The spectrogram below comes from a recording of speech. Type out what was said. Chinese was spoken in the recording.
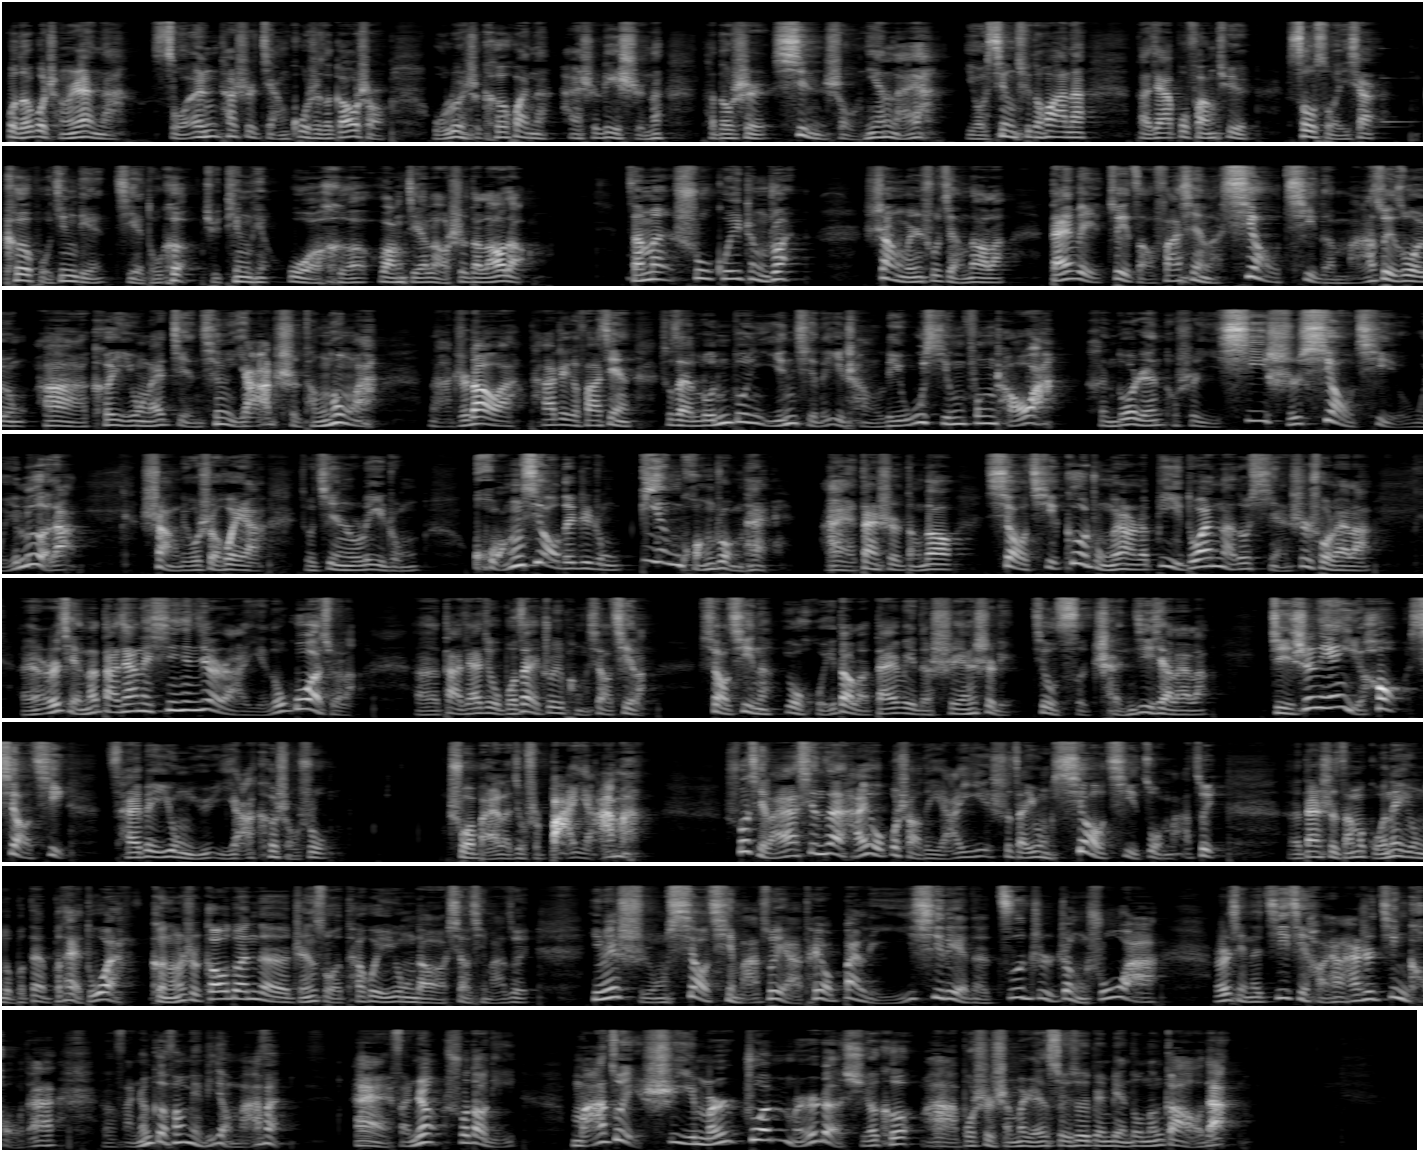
不得不承认呐，索恩他是讲故事的高手，无论是科幻呢，还是历史呢，他都是信手拈来啊。有兴趣的话呢，大家不妨去搜索一下科普经典解读课，去听听我和汪杰老师的唠叨。咱们书归正传，上文书讲到了，戴维最早发现了笑气的麻醉作用啊，可以用来减轻牙齿疼痛啊。哪知道啊，他这个发现就在伦敦引起了一场流行风潮啊。很多人都是以吸食笑气为乐的，上流社会啊，就进入了一种狂笑的这种癫狂状态。哎，但是等到笑气各种各样的弊端呢都显示出来了，哎，而且呢，大家那新鲜劲儿啊也都过去了，呃，大家就不再追捧笑气了。笑气呢又回到了戴维的实验室里，就此沉寂下来了。几十年以后，笑气才被用于牙科手术，说白了就是拔牙嘛。说起来啊，现在还有不少的牙医是在用笑气做麻醉，呃，但是咱们国内用的不太不太多啊，可能是高端的诊所他会用到笑气麻醉，因为使用笑气麻醉啊，他要办理一系列的资质证书啊，而且呢，机器好像还是进口的，呃，反正各方面比较麻烦。哎，反正说到底，麻醉是一门专门的学科啊，不是什么人随随便便都能搞的。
